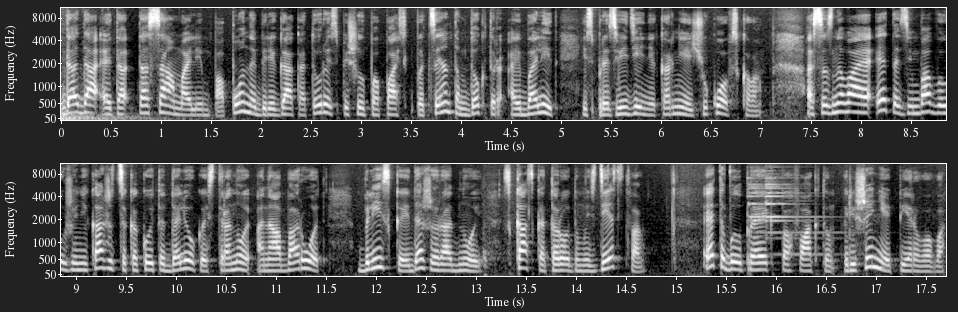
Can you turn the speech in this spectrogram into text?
Да-да, это та самая Лимпопо, на берега которой спешил попасть к пациентам доктор Айболит из произведения Корнея Чуковского. Осознавая это, Зимбабве уже не кажется какой-то далекой страной, а наоборот, близкой и даже родной. Сказка-то родом из детства – это был проект «По факту». Решение первого.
